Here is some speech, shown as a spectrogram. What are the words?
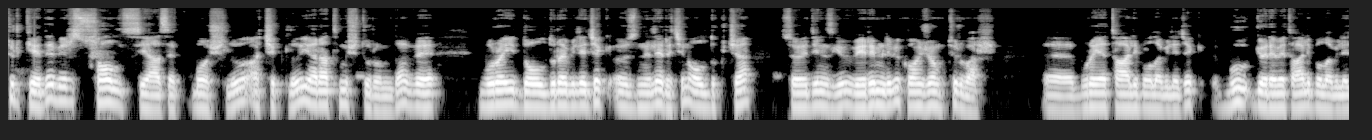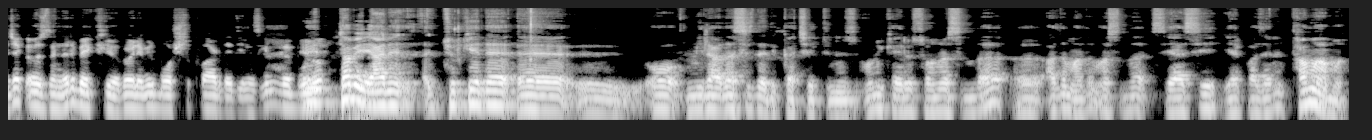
Türkiye'de bir sol siyaset boşluğu, açıklığı yaratmış durumda ve burayı doldurabilecek özneler için oldukça söylediğiniz gibi verimli bir konjonktür var. Ee, buraya talip olabilecek, bu göreve talip olabilecek özneleri bekliyor. Böyle bir boşluk var dediğiniz gibi ve bunu... E, tabii yani e, Türkiye'de e, e, o milada siz de dikkat çektiniz. 12 Eylül sonrasında e, adım adım aslında siyasi yelpazenin tamamı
